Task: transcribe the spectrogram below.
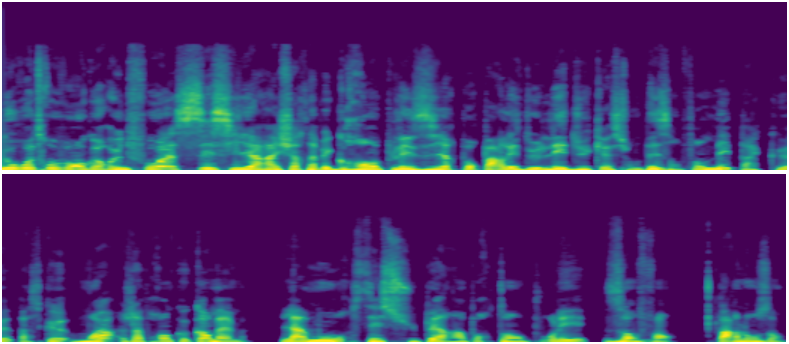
Nous retrouvons encore une fois Cécilia Reichert avec grand plaisir pour parler de l'éducation des enfants, mais pas que, parce que moi, j'apprends que quand même, l'amour, c'est super important pour les enfants. Parlons-en.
